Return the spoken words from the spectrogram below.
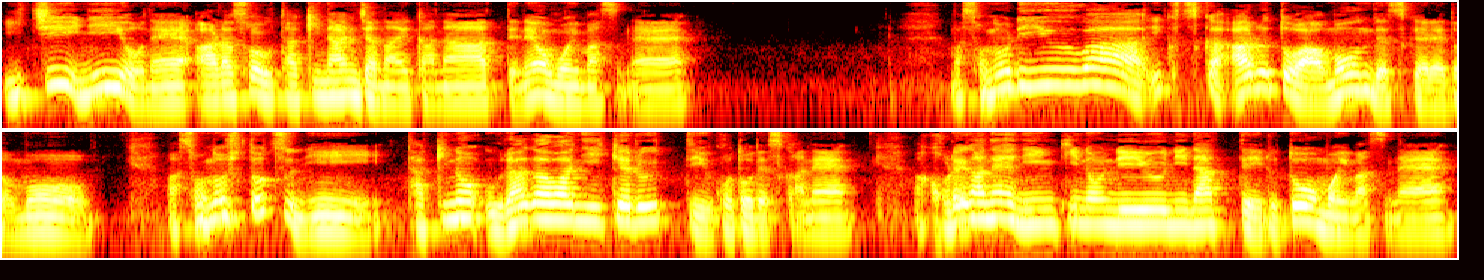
1位、2位をね、争う滝なんじゃないかなってね、思いますね。まあ、その理由はいくつかあるとは思うんですけれども、まあ、その一つに滝の裏側に行けるっていうことですかね。まあ、これがね、人気の理由になっていると思いますね。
